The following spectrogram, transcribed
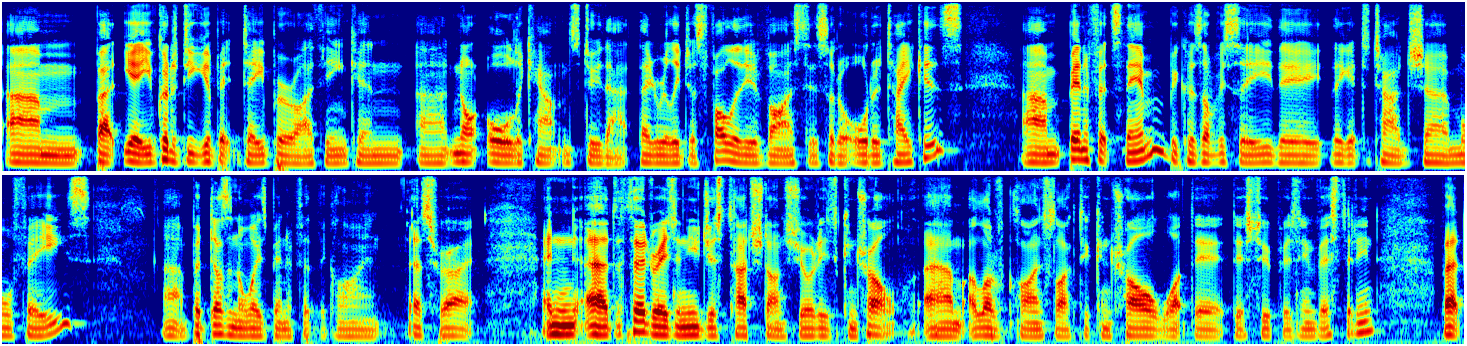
Um, but yeah, you've got to dig a bit deeper, I think, and uh, not all accountants do that. They really just follow the advice. They're sort of order takers. Um, benefits them because obviously they they get to charge uh, more fees. Uh, but doesn't always benefit the client. That's right. And uh, the third reason you just touched on, Stuart, is control. Um, a lot of clients like to control what their, their super is invested in, but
